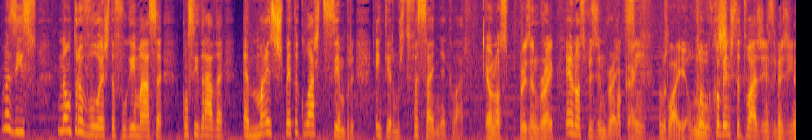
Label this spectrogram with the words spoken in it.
mas isso não travou esta fuga em massa, considerada a mais espetacular de sempre, em termos de façanha, claro. É o nosso Prison Break? É o nosso Prison Break, Ok. sim. Vamos lá a ele. Com, No, com menos tatuagens, imagino.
